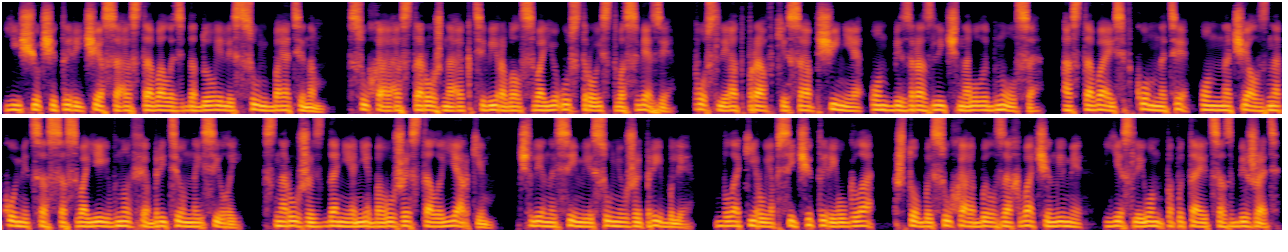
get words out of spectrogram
Еще 4 часа оставалось до дуэли с Сунь Батином. Суха осторожно активировал свое устройство связи. После отправки сообщения он безразлично улыбнулся. Оставаясь в комнате, он начал знакомиться со своей вновь обретенной силой. Снаружи здания неба уже стало ярким. Члены семьи Сунь уже прибыли, блокируя все четыре угла, чтобы Суха был захвачен ими, если он попытается сбежать.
